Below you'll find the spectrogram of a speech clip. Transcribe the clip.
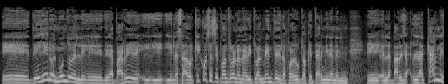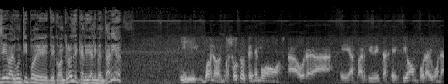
eh, de lleno el mundo del, eh, de la parrilla y, y- y el asador, ¿qué cosas se controlan habitualmente de los productos que terminan en, eh, en la parrilla? ¿La carne lleva algún tipo de, de control de calidad alimentaria? Y bueno, nosotros tenemos ahora, eh, a partir de esta gestión, por algunas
